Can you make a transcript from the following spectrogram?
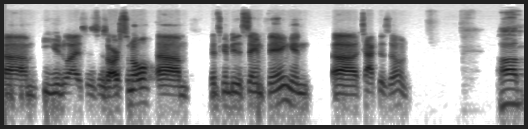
um, he utilizes his arsenal. Um, it's going to be the same thing and uh, attack the zone. Um,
